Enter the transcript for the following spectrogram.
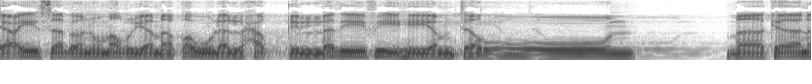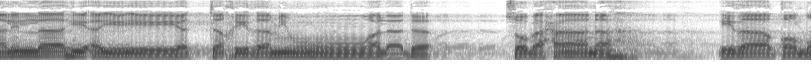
عيسى ابن مريم قول الحق الذي فيه يمترون. ما كان لله أن يتخذ من ولد. سبحانه إذا قضى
